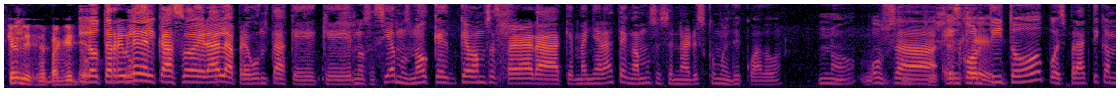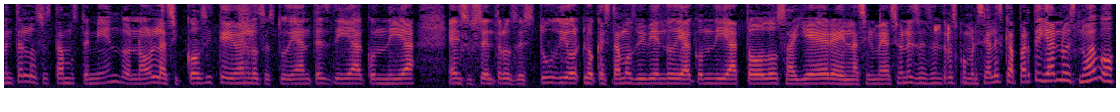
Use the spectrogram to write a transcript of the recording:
¿Qué dice Paquito? Lo terrible del caso era la pregunta que, que nos hacíamos, ¿no? ¿Qué, ¿Qué vamos a esperar a que mañana tengamos escenarios como el de Ecuador? No, o sea, pues en cortito, pues prácticamente los estamos teniendo, ¿no? La psicosis que viven los estudiantes día con día en sus centros de estudio, lo que estamos viviendo día con día todos ayer en las inmediaciones de centros comerciales, que aparte ya no es nuevo.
